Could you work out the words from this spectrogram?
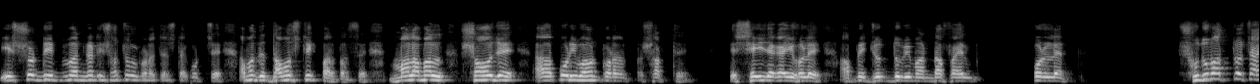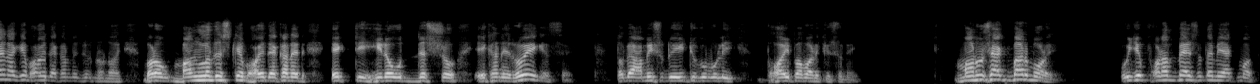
ঈশ্বরদীপ বিমান ঘাঁটি সচল করার চেষ্টা করছে। আমাদের ডোমেস্টিক পারপাসে মালামাল সহজে পরিবহন করার স্বার্থে। সেই জায়গায় হলে আপনি যুদ্ধ বিমান রাফায়েল করলেন। শুধুমাত্র চায়নাকে ভয় দেখানোর জন্য নয়, বরং বাংলাদেশকে ভয় দেখানোর একটি হীন উদ্দেশ্য এখানে রয়ে গেছে। তবে আমি শুধু এইটুকু বলি, ভয় পাবার কিছু নেই। মানুষ একবার মরে। ওই যে ফরাদ ভাইয়ের সাথে আমি একমত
